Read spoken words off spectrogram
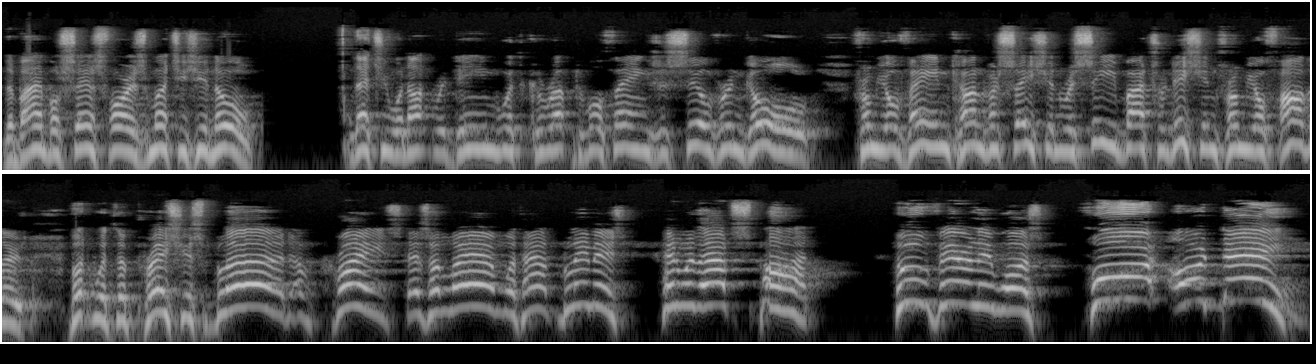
The Bible says, for as much as you know that you were not redeemed with corruptible things as silver and gold from your vain conversation received by tradition from your fathers, but with the precious blood of Christ as a lamb without blemish and without spot, who verily was foreordained.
